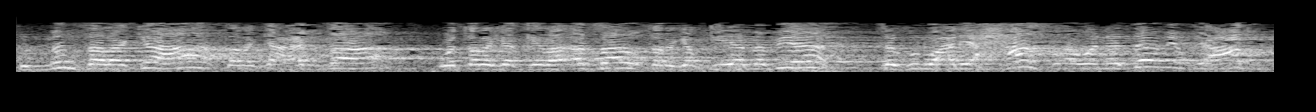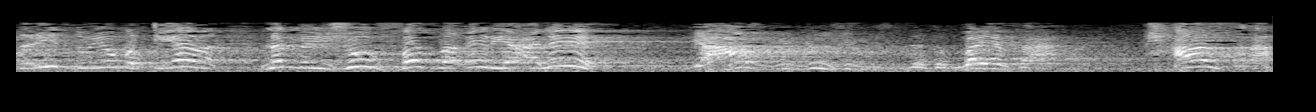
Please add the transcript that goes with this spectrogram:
كل من تركها ترك حفظها وترك قراءتها وترك القيام بها تكون عليه حسرة وندامه ويعض عنده يوم القيامة. لما يشوف فضل غيره عليه يعرف بدون ما ينفع. حسرة.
